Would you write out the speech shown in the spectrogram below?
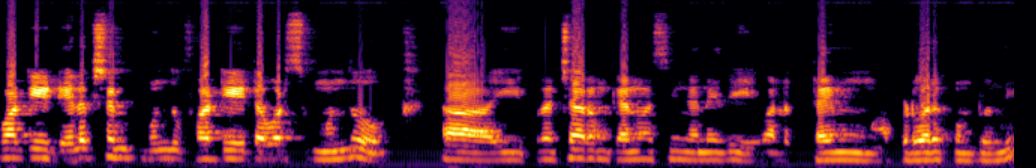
forty eight election ముందు ఫార్టీ ఎయిట్ అవర్స్ ముందు ఈ ప్రచారం క్యాన్వాసింగ్ అనేది వాళ్ళకి టైం అప్పటి వరకు ఉంటుంది.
